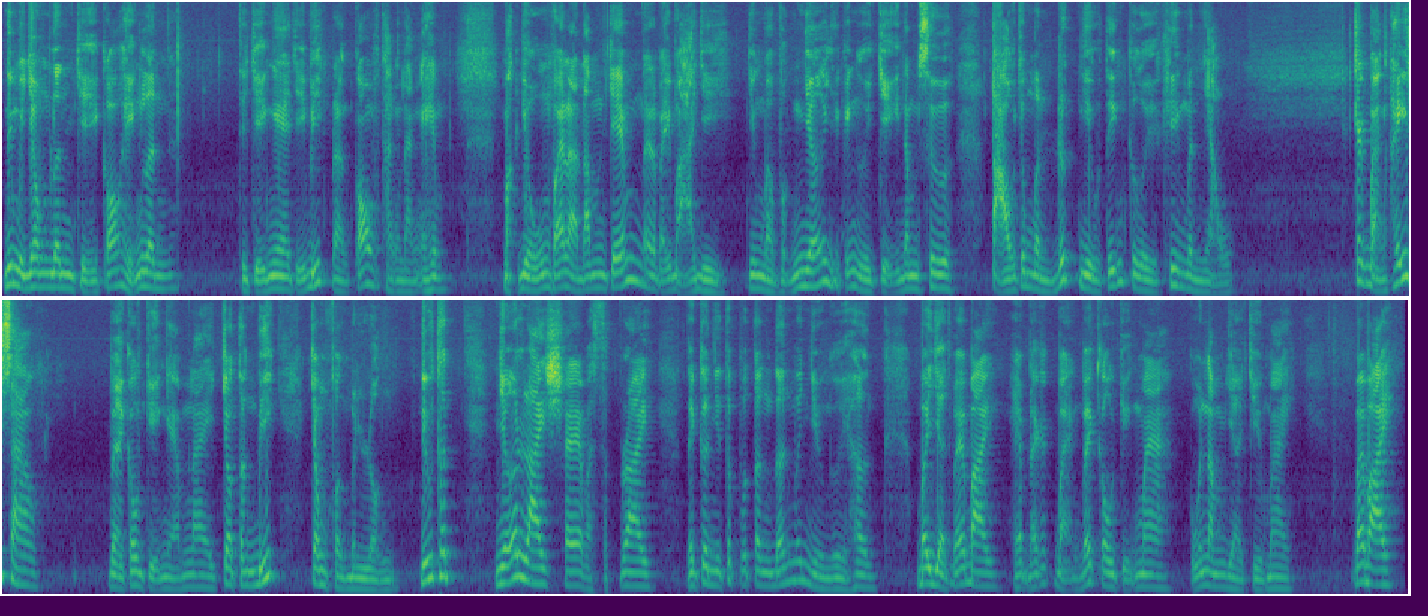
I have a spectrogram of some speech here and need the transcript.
Nếu mà dông linh chị có hiển linh thì chị nghe chị biết rằng có một thằng đàn em mặc dù không phải là đâm chém hay là bậy bạ gì nhưng mà vẫn nhớ về cái người chị năm xưa tạo cho mình rất nhiều tiếng cười khi mình nhậu các bạn thấy sao về câu chuyện ngày hôm nay cho Tân biết trong phần bình luận. Nếu thích, nhớ like, share và subscribe để kênh youtube của Tân đến với nhiều người hơn. Bây giờ bye bye, hẹn lại các bạn với câu chuyện ma của 5 giờ chiều mai. Bye bye!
